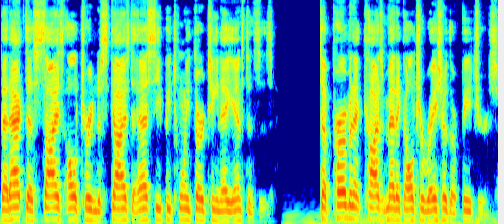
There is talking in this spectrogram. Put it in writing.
that act as size-altering disguise to SCP-2013-A instances, to permanent cosmetic alteration of their features.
